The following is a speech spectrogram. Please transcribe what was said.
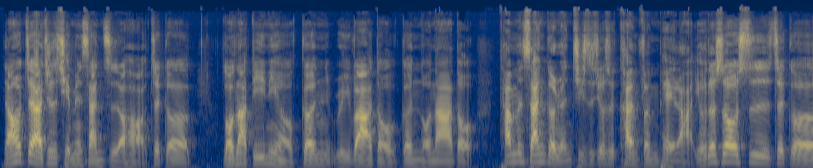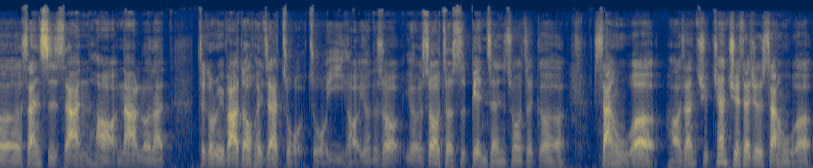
然后再来就是前面三支了哈，这个罗纳迪尼奥跟 Rivaldo 跟罗纳多，他们三个人其实就是看分配啦，有的时候是这个三四三哈，那罗纳这个 Rivaldo 会在左左翼哈，有的时候有的时候则是变成说这个三五二，好像决像决赛就是三五二，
